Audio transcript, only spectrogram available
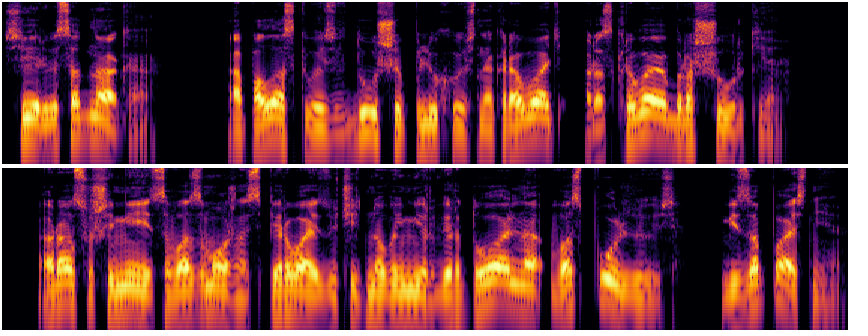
Сервис, однако. Ополаскиваясь в душе, плюхаюсь на кровать, раскрываю брошюрки. Раз уж имеется возможность сперва изучить новый мир виртуально, воспользуюсь. Безопаснее.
